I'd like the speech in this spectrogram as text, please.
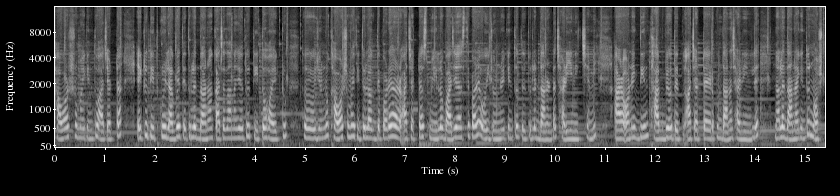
খাওয়ার সময় কিন্তু আচারটা একটু তিতকুড়ি লাগবে। তেঁতুলের দানা, কাঁচা দানা যেহেতু তিতো হয় একটু, তো ওই জন্য খাওয়ার সময় তিতো লাগতে পারে আর আচারটা স্মেলও বাজে আসতে পারে, ওই জন্যই কিন্তু তেঁতুলের দানাটা ছাড়িয়ে নিচ্ছি আমি। আর অনেক দিন থাকবেও আচারটা এরকম দানা ছাড়িয়ে নিলে, নাহলে দানা কিন্তু নষ্ট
